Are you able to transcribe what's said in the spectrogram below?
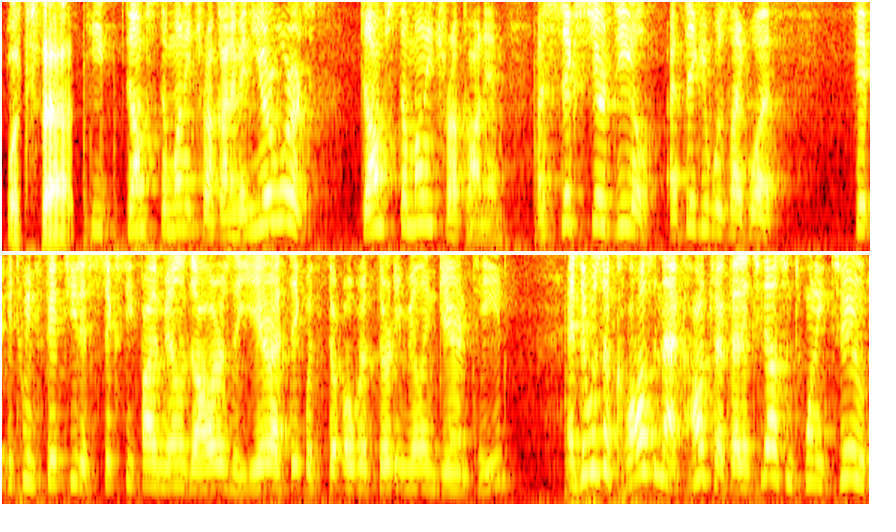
What's that? He dumps the money truck on him. In your words, dumps the money truck on him. A six-year deal. I think it was like what, fit between fifty to sixty-five million dollars a year. I think with th- over thirty million guaranteed. And there was a clause in that contract that in 2022,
